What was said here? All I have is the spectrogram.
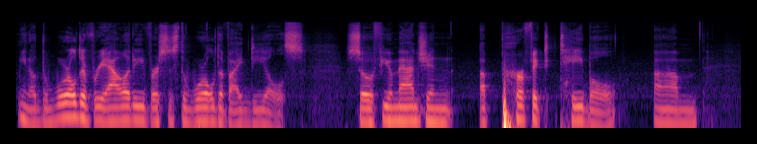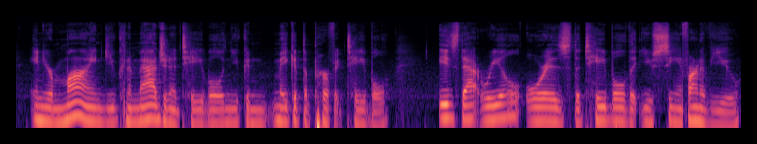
you know the world of reality versus the world of ideals. So if you imagine a perfect table um, in your mind, you can imagine a table and you can make it the perfect table. Is that real, or is the table that you see in front of you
